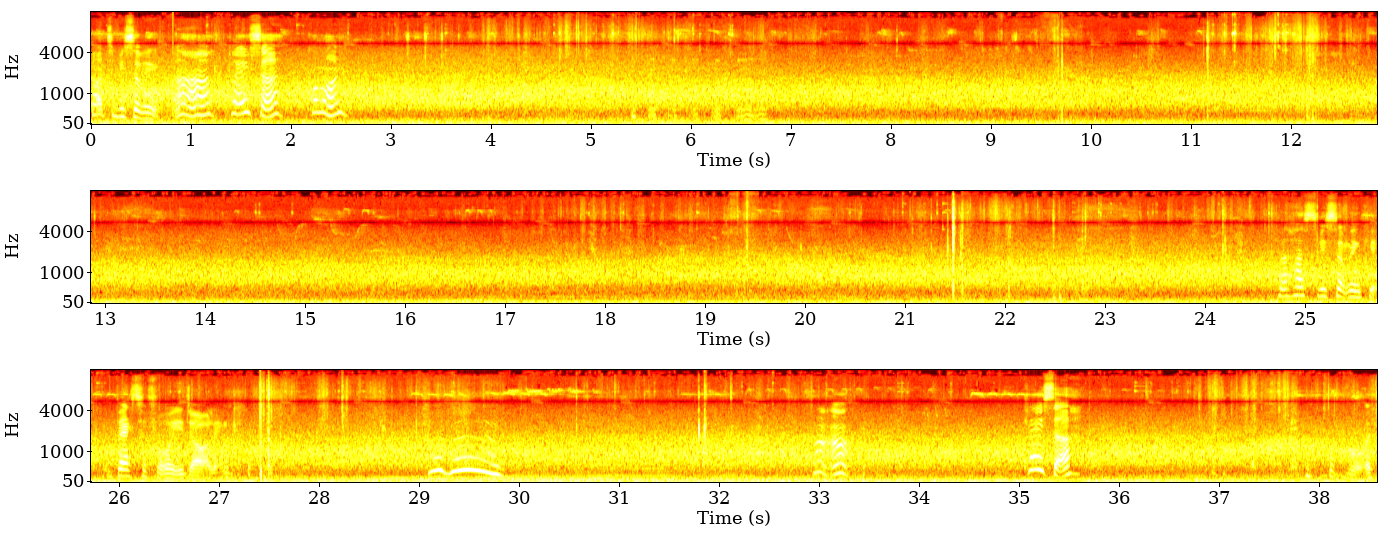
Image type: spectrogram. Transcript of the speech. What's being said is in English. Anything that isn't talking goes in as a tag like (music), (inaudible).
Got to be something. Uh-uh, closer. Come on. There has to be something better for you, darling. Woohoo! Uh-uh. Closer. (laughs) oh boy.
